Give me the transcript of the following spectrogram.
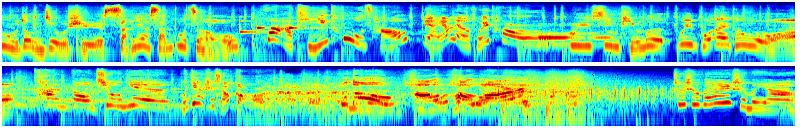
互动就是散呀散不走，话题吐槽两呀两回头，微信评论微博艾特我，看到就念不念是小狗，互动好好玩，这是为什么呀？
